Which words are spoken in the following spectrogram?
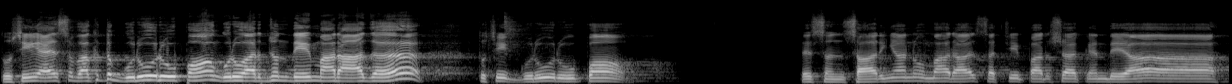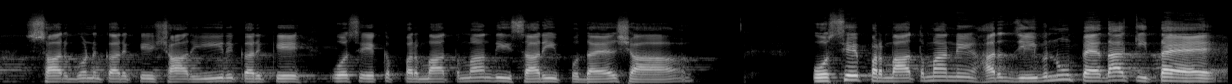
ਤੁਸੀਂ ਇਸ ਵਕਤ ਗੁਰੂ ਰੂਪ ਹੋ ਗੁਰੂ ਅਰਜਨ ਦੇਵ ਮਹਾਰਾਜ, ਤੁਸੀਂ ਗੁਰੂ ਰੂਪ ਹੋ ਤੇ ਸੰਸਾਰੀਆਂ ਨੂੰ ਮਹਾਰਾਜ ਸੱਚੇ ਪਾਤਸ਼ਾਹ ਕਹਿੰਦੇ ਆ, ਸਰਗੁਣ ਕਰਕੇ, ਸ਼ਾਰੀਰ ਕਰਕੇ ਉਸ ਇੱਕ ਪਰਮਾਤਮਾ ਦੀ ਸਾਰੀ ਪੁਦੈਸ਼ ਆ। ਉਸੇ ਪਰਮਾਤਮਾ ਨੇ ਹਰ ਜੀਵ ਨੂੰ ਪੈਦਾ ਕੀਤਾ ਹੈ।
